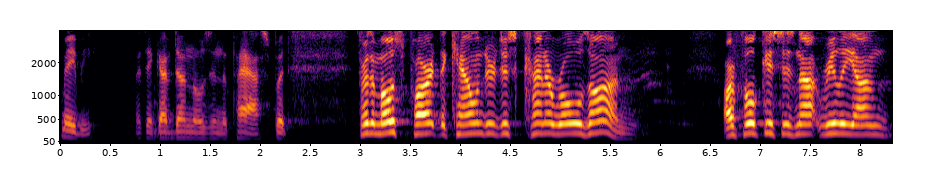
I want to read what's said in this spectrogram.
Maybe. I think I've done those in the past. But for the most part, the calendar just kind of rolls on. Our focus is not really on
